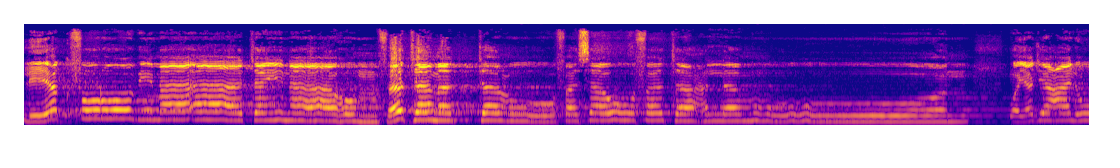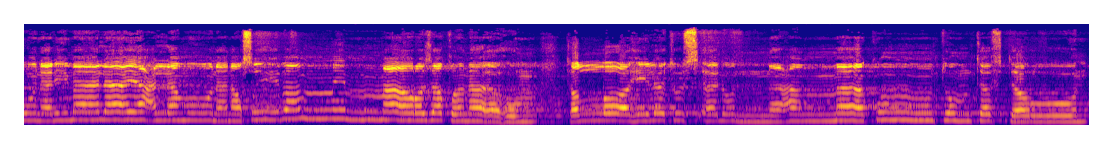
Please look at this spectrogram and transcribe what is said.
ليكفروا بما آتيناهم فتمتعوا فسوف تعلمون ويجعلون لما لا يعلمون نصيبا مما رزقناهم. تالله لتسألن عما كنتم تفترون.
